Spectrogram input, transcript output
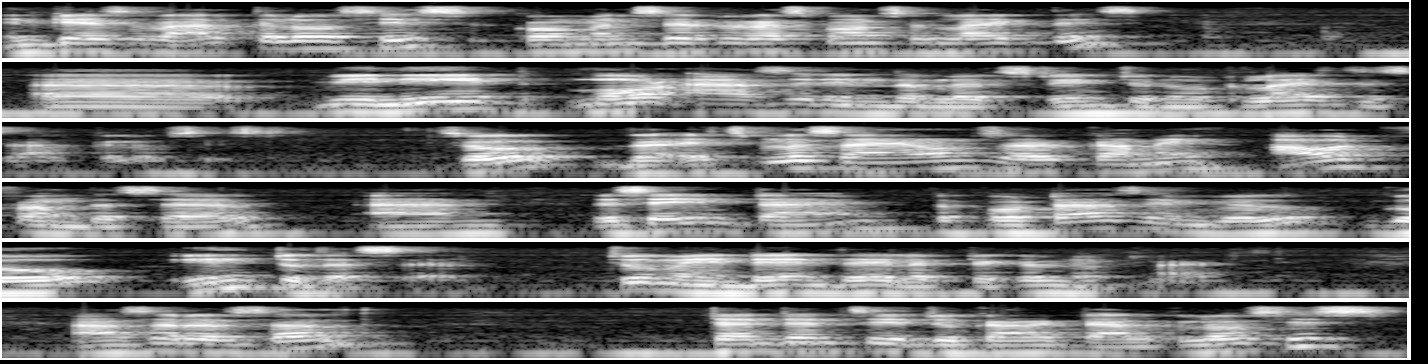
In case of alkalosis, compensatory response is like this. Uh, we need more acid in the bloodstream to neutralize this alkalosis. So the H plus ions are coming out from the cell and the same time the potassium will go into the cell to maintain the electrical neutrality. As a result, tendency to correct alkalosis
